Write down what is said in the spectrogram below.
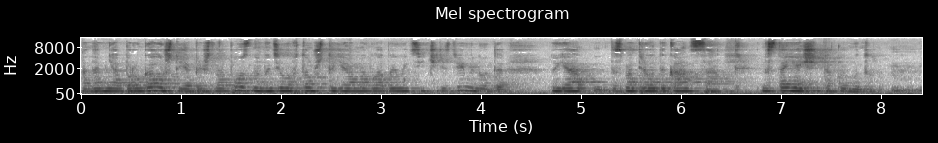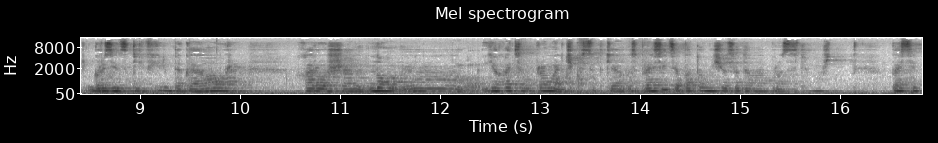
Она меня поругала, что я пришла поздно, но дело в том, что я могла бы уйти через две минуты, но я досмотрела до конца. Настоящий такой вот грузинский фильм, такая аура хорошая. Но я хотела про мальчика все-таки спросить, а потом еще задам вопрос, если можно. Спасибо.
